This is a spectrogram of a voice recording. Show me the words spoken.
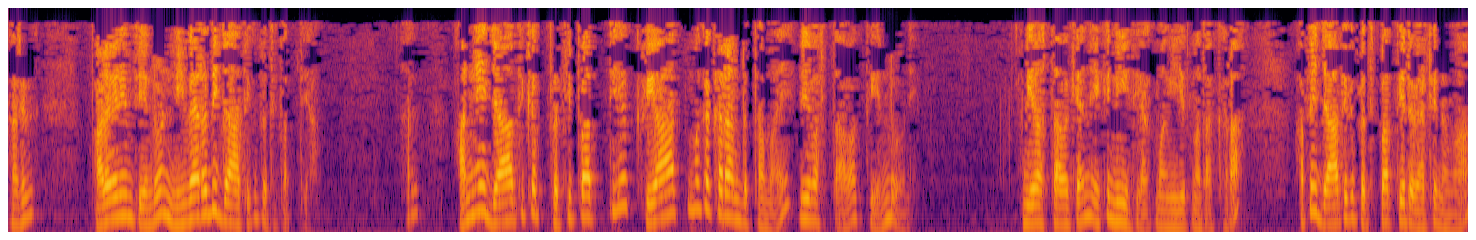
හරිද? පළවෙනියෙන් තියෙන්න ඕන නිවැරදි ජාතික ප්‍රතිපත්තියක්. හරි? අන්නේ ජාතික ප්‍රතිපත්තිය ක්‍රියාත්මක කරන්න තමයි ව්‍යවස්ථාවක් තියෙන්න ඕනේ. ව්‍යවස්ථාව කියන්නේ ඒකේ නීතියක්. මම ඊයේත් මතක් කරා. අපේ ජාතික ප්‍රතිපත්තියට වැටෙනවා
